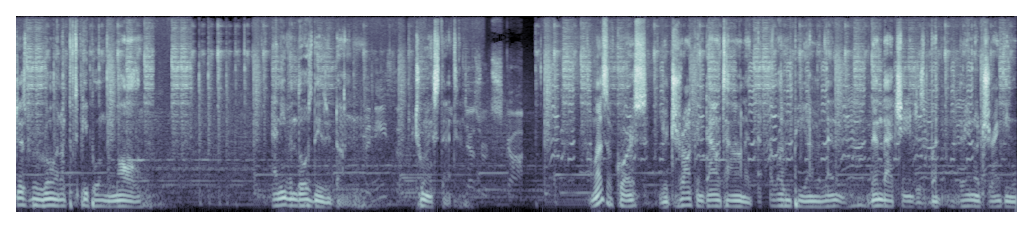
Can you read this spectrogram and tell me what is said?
just be rolling up to people in the mall and even those days are done to an extent Unless, of course, you're drunk in downtown at 11 p.m. and then then that changes. But there ain't no drinking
